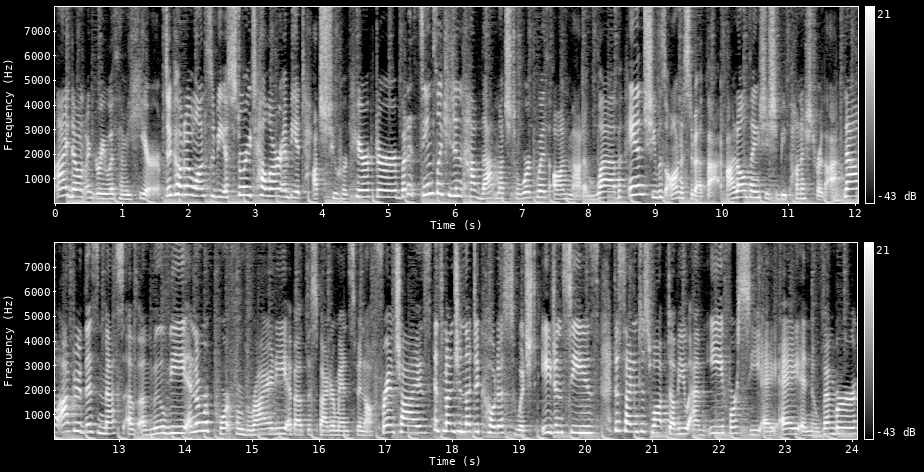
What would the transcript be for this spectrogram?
I don't agree with him here. Dakota wants to be a storyteller and be attached to her character, but it seems like she didn't have that much to work with on Madame Web, and she was honest about that. I don't think she should be punished for that. Now, after this mess of a movie and a report from Variety about the Spider-Man spin-off franchise, it's mentioned that Dakota switched agencies, deciding to swap WME for CAA in November,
